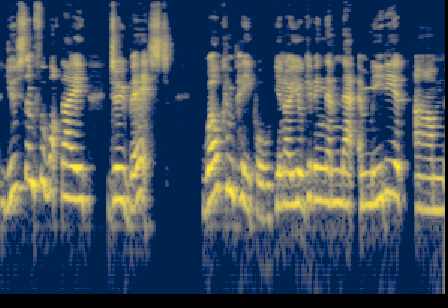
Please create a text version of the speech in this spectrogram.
Use them for what they do best. Welcome people. You know, you're giving them that immediate um,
